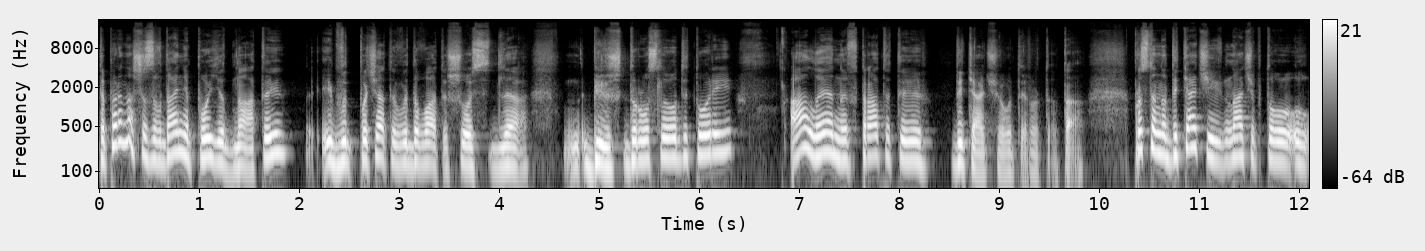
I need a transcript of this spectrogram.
Тепер наше завдання поєднати і почати видавати щось для більш дорослої аудиторії, але не втратити аудиторію. Та. Просто на дитячій, начебто,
